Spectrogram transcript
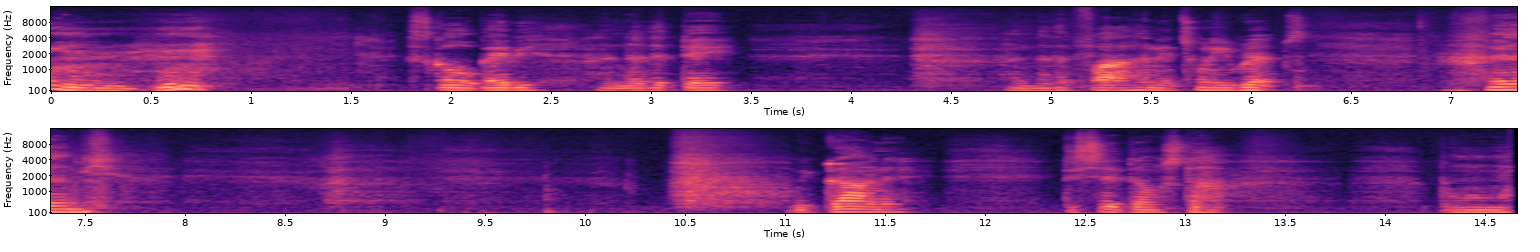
Mm-hmm. Let's go, baby. Another day. Another 520 reps. Feel me? We grinding. This shit don't stop. Boom.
